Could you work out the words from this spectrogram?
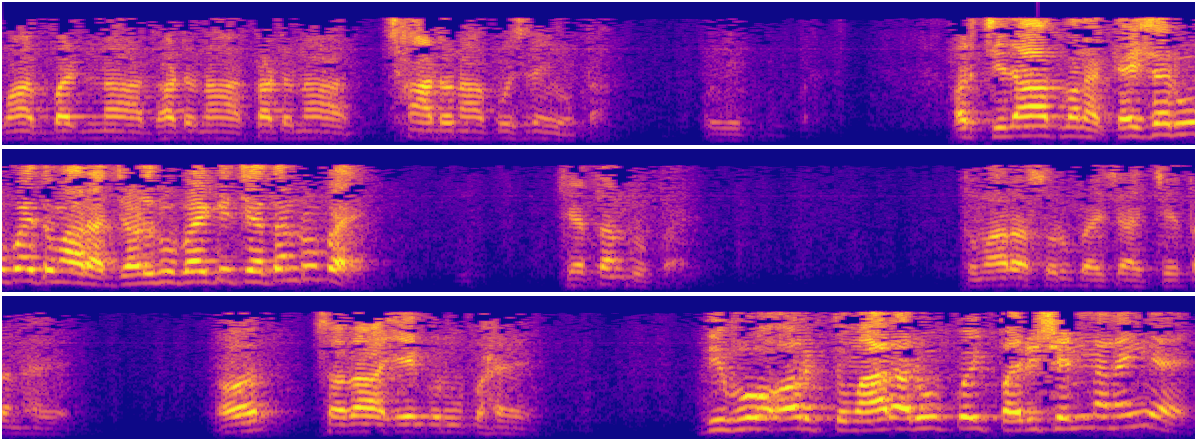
वहाँ बढ़ना, घटना, कटना, छाटना कुछ नहीं होता। तो एक और चिदात्मा कैसे रूप है तुम्हारा? जड़ रूप है कि चेतन रूप है? चेतन रूप है। तुम्हारा स्वरूप ऐसा चेतन है, और सदा एक रूप है। विभो और तुम्हारा रूप कोई परिचिन्न नहीं है।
